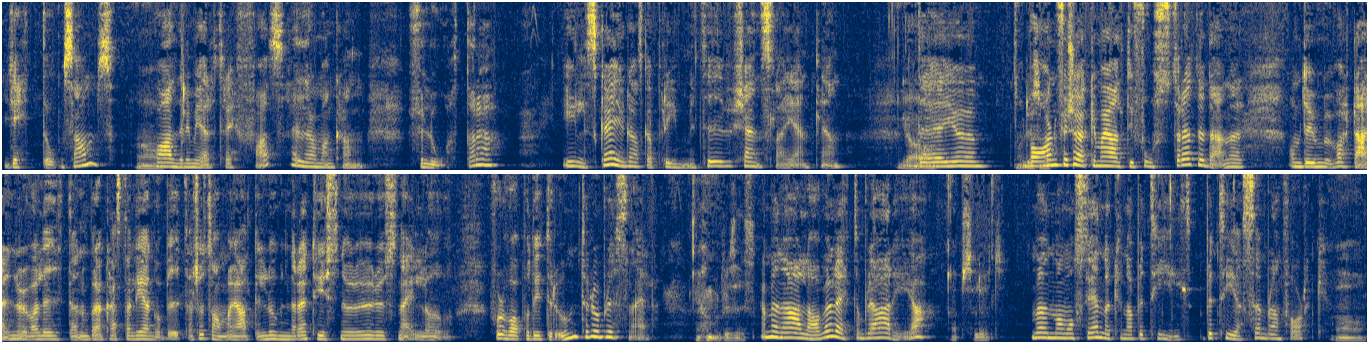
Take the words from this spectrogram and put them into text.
jätteosams ja. och aldrig mer träffas. Eller om man kan förlåta det. Ilska är ju en ganska primitiv känsla egentligen. Ja. Det är ju, barn försöker man ju alltid fostra det där. När, om du varit arg när du var liten och började kasta legobitar så sa man ju alltid lugna dig tyst nu är du snäll och får du vara på ditt rum till du blir snäll. Ja, men precis. Jag menar alla har väl rätt att bli arga. Absolut. Men man måste ju ändå kunna bete, bete sig bland folk. Ja,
